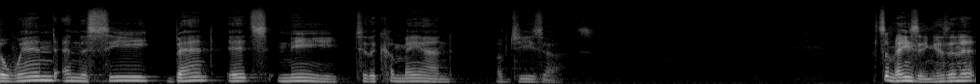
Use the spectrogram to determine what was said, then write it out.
The wind and the sea bent its knee to the command of Jesus. It's amazing, isn't it?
